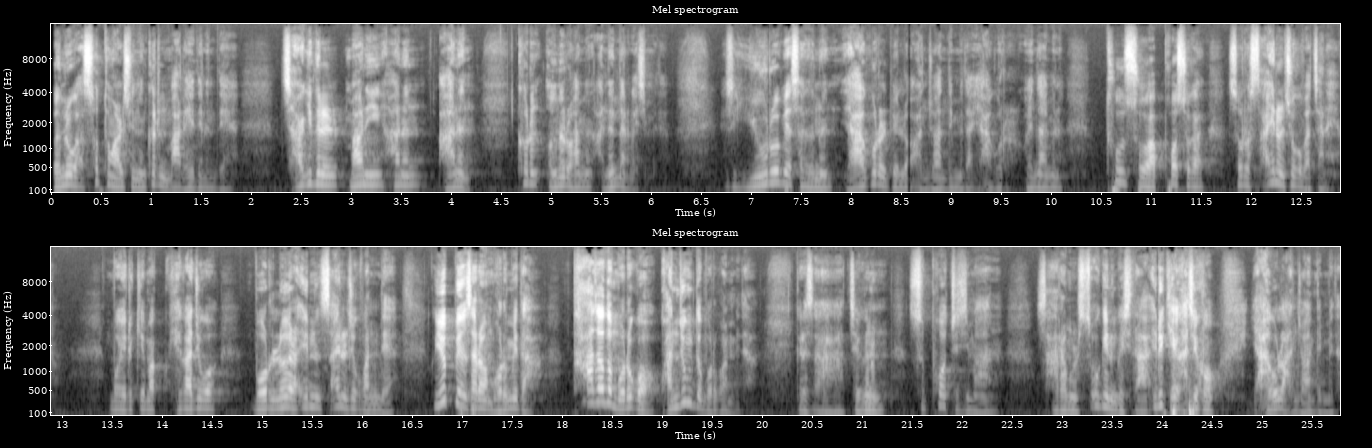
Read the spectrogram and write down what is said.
언어가 소통할 수 있는 그런 말을 해야 되는데 자기들만이 하는 아는 그런 언어로 하면 안 된다는 것입니다. 그래서 유럽에서는 야구를 별로 안 좋아한답니다. 야구를. 왜냐하면 투수와 포수가 서로 사인을 주고받잖아요. 뭐 이렇게 막 해가지고 뭐를 넣어라 이런 사인을 주고받는데 그 옆에 있는 사람은 모릅니다. 타자도 모르고 관중도 모르고 합니다. 그래서 아 저거는 스포츠지만 사람을 속이는 것이다 이렇게 해가지고 야구를 안 좋아한답니다.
